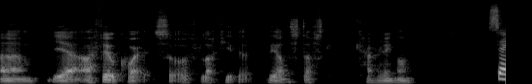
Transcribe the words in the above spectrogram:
um, yeah i feel quite sort of lucky that the other stuff's carrying on So,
